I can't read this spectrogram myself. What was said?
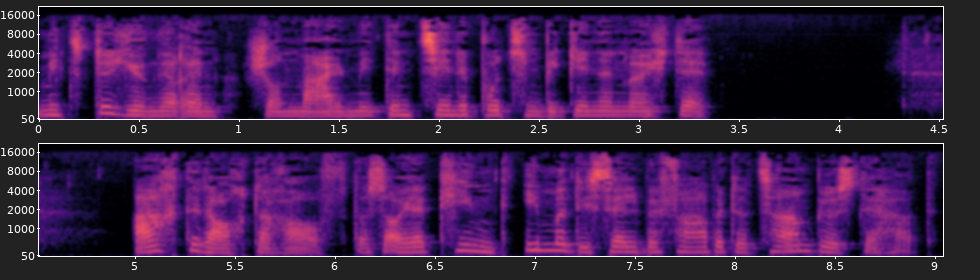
mit der Jüngeren schon mal mit dem Zähneputzen beginnen möchte. Achtet auch darauf, dass euer Kind immer dieselbe Farbe der Zahnbürste hat,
